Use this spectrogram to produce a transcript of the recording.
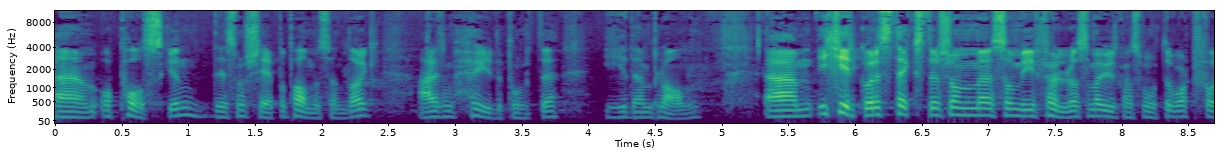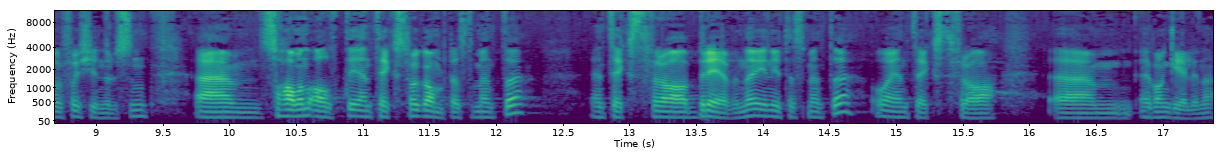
Um, og påsken, det som skjer på palmesøndag, er liksom høydepunktet i den planen. Um, I kirkeårets tekster som, som, vi følger, og som er utgangspunktet vårt for forkynnelsen, um, så har man alltid en tekst fra Gammeltestamentet, en tekst fra brevene i Nytestamentet og en tekst fra evangeliene.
